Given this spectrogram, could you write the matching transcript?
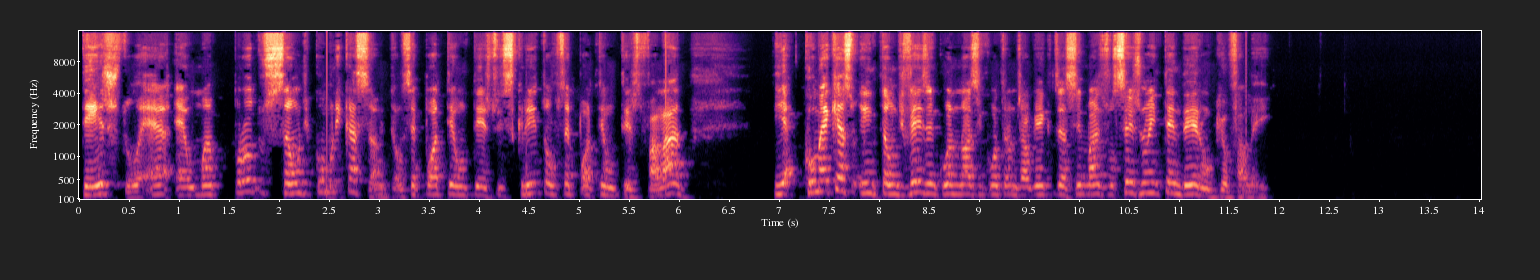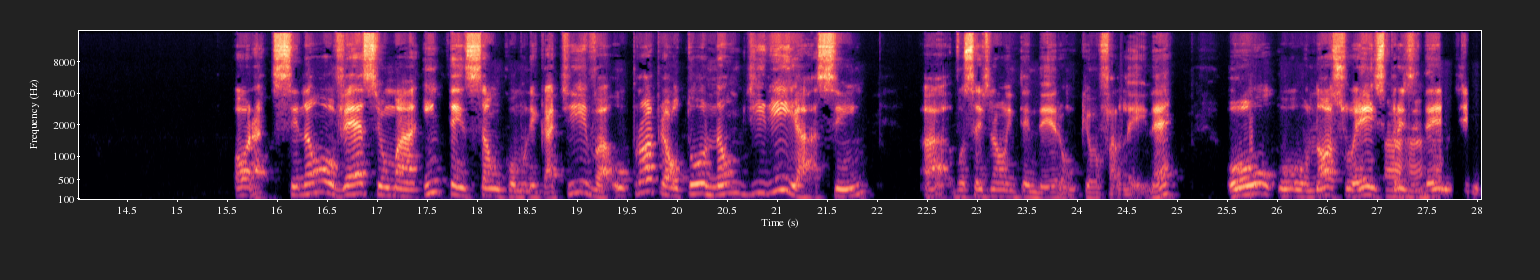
texto é, é uma produção de comunicação. Então, você pode ter um texto escrito ou você pode ter um texto falado. E é, como é que. As, então, de vez em quando, nós encontramos alguém que diz assim, mas vocês não entenderam o que eu falei. Ora, se não houvesse uma intenção comunicativa, o próprio autor não diria assim, ah, vocês não entenderam o que eu falei, né? Ou o nosso ex-presidente uhum.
